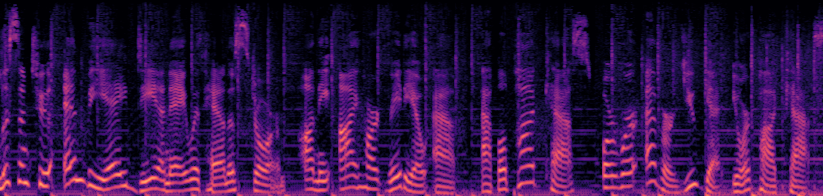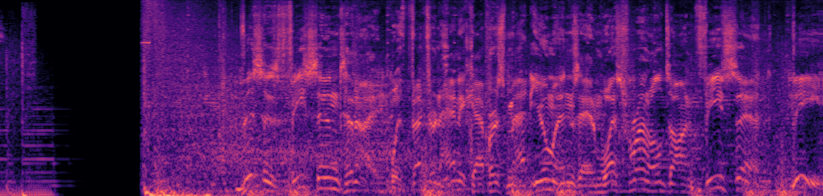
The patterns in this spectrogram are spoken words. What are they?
Listen to NBA DNA with Hannah Storm on the iHeartRadio app, Apple Podcasts, or wherever you get your podcasts. This is VSIN Tonight with veteran handicappers Matt Youmans and Wes Reynolds on VSIN, the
